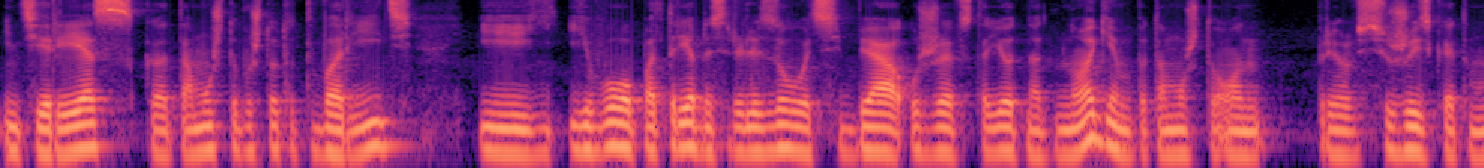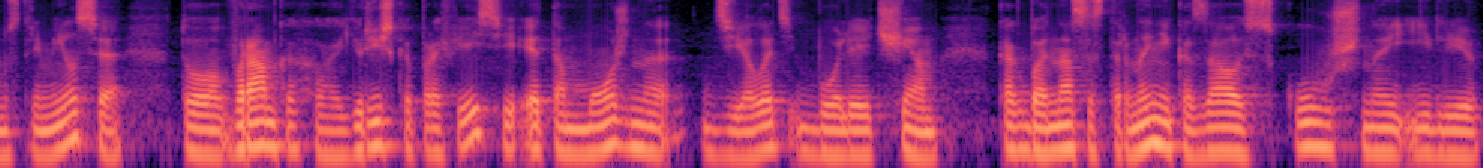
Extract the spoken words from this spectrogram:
интерес к тому, чтобы что-то творить, и его потребность реализовывать себя уже встает над многим, потому что он всю жизнь к этому стремился, то в рамках э, юридической профессии это можно делать более чем. Как бы она со стороны не казалась скучной или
